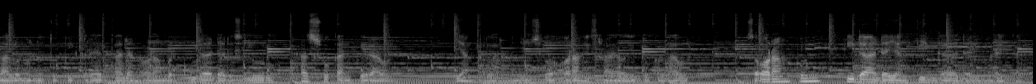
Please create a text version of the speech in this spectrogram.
lalu menutupi kereta dan orang berkuda dari seluruh pasukan Firaun yang telah menyusul orang Israel itu ke laut. Seorang pun tidak ada yang tinggal dari mereka.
